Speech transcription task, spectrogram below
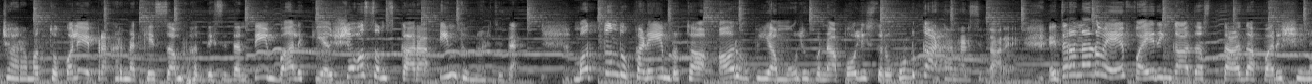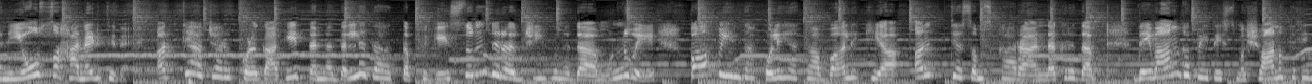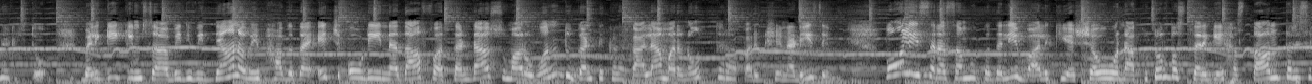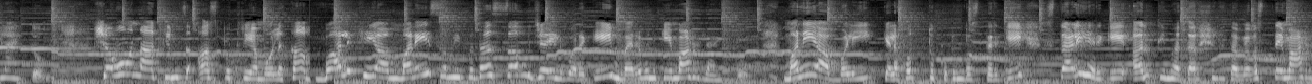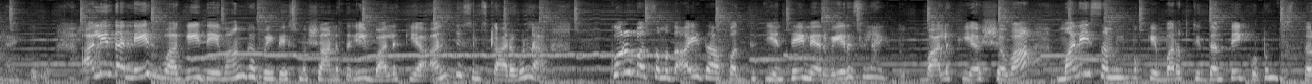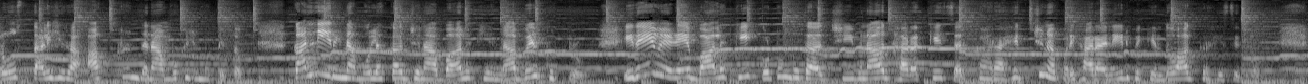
ಅತ್ಯಾಚಾರ ಮತ್ತು ಕೊಲೆ ಪ್ರಕರಣಕ್ಕೆ ಸಂಬಂಧಿಸಿದಂತೆ ಬಾಲಕಿಯ ಶವ ಸಂಸ್ಕಾರ ಇಂದು ನಡೆದಿದೆ. ಮತ್ತೊಂದು ಕಡೆ ಮೃತ ಆರೋಪಿಯ ಮೂಲವನ್ನ ಪೊಲೀಸರು ಹುಡುಕಾಟ ನಡೆಸಿದ್ದಾರೆ. ಇದರ ನಡುವೆ ಫೈರಿಂಗ್ ಆದ ಸ್ಥಳದ ಪರಿಶೀಲನೆಯೂ ಸಹ ನಡೆದಿದೆ ಅತ್ಯಾಚಾರಕ್ಕೊಳಗಾಗಿ ತನ್ನದಲ್ಲದ ತಪ್ಪಿಗೆ ಸುಂದರ ಜೀವನದ ಮುನ್ನುವೆ ಪಾಪಿಯಿಂದ ಕೊಲೆಯಾದ ಬಾಲಕಿಯ ಅಂತ್ಯ ಸಂಸ್ಕಾರ ನಗರದ ದೇವಾಂಗಪೇಟೆ ಸ್ಮಶಾನದಲ್ಲಿ ನಡೆಯಿತು. ಬೆಳಿಗ್ಗೆ ವಿಧಿ ವಿಧಿವಿಜ್ಞಾನ ವಿಭಾಗದ ಎಚ್ಒಡಿ ನದಾಫ ತಂಡ ಸುಮಾರು ಒಂದು ಗಂಟೆಗಳ ಕಾಲ ಮರಣೋತ್ತರ ಪರೀಕ್ಷೆ ನಡೆಸಿ. ಪೊಲೀಸರ ಸಮ್ಮುಖದಲ್ಲಿ ಬಾಲಕಿಯ ಶವವನ್ನು ಕುಟುಂಬಸ್ಥರಿಗೆ ಹಸ್ತಾಂತರಿಸಲಾಯಿತು. ಶವವನ್ನ ಕಿಮ್ಸ್ ಆಸ್ಪತ್ರೆಯ ಮೂಲಕ ಬಾಲಕಿಯ ಮನೆ ಸಮೀಪದ ಸಬ್ ಜೈಲ್ವರೆಗೆ ಮೆರವಣಿಗೆ ಮಾಡಲಾಯಿತು. ಮನೆಯ ಬಳಿ ಕೆಲ ಹೊತ್ತು ಕುಟುಂಬಸ್ಥರಿಗೆ ಸ್ಥಳೀಯರಿಗೆ ಅಂತಿಮ ದರ್ಶನದ ವ್ಯವಸ್ಥೆ ಮಾಡಲಾಯಿತು. ಅಲ್ಲಿಂದ ನೇರವಾಗಿ ದೇವಾಂಗಪೇಟೆ ಸ್ಮಶಾನದಲ್ಲಿ ಬಾಲಕಿಯ ಅಂತ್ಯ ಸಂಸ್ಕಾರವನ್ನ ಕುರುಬ ಸಮುದಾಯದ ಪದ್ಧತಿಯಂತೆ ನೆರವೇರಿಸಲಾಯಿತು. ಬಾಲಕಿಯ ಶವ ಮನೆ ಸಮೀಪಕ್ಕೆ ಬರುತ್ತಿದ್ದಂತೆ ಕುಟುಂಬಸ್ಥರು ಸ್ಥಳೀಯರ ಆಕ್ರಂದನ ಮುಗಿಲು ಮುಟ್ಟಿತು ಕಣ್ಣೀರಿನ ಮೂಲಕ ಜನ ಬಾಲಕಿಯನ್ನ ಬೀಳ್ಕೊಟ್ರು. ಇದೇ ವೇಳೆ ಬಾಲಕಿ ಕುಟುಂಬದ ಜೀವನಾಧಾರಕ್ಕೆ ಸರ್ಕಾರ ಹೆಚ್ಚಿನ ಪರಿಹಾರ ನೀಡಬೇಕೆಂದು ಆಗ್ರಹಿಸಿದರು.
